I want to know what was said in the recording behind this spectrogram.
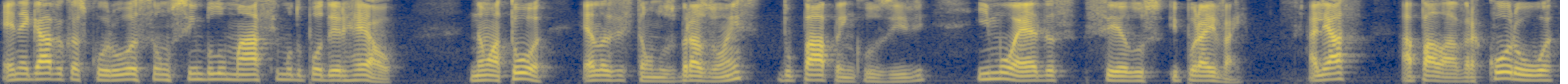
é inegável que as coroas são o símbolo máximo do poder real. Não à toa, elas estão nos brasões, do Papa inclusive, em moedas, selos e por aí vai. Aliás, a palavra coroa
